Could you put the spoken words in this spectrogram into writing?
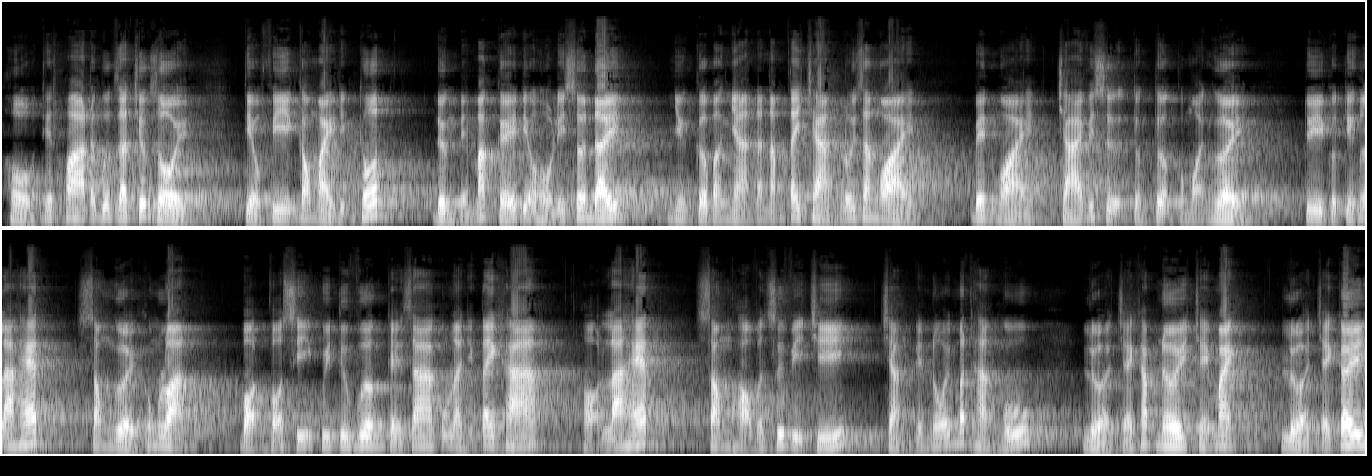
Hổ Thiết Hoa đã bước ra trước rồi. Tiểu Phi cau mày định thốt, Đừng để mắc kế điệu hổ Ly Sơn đấy. Nhưng cơ băng nhạn đã nắm tay chàng lôi ra ngoài. Bên ngoài, trái với sự tưởng tượng của mọi người, Tuy có tiếng la hét, song người không loạn Bọn võ sĩ Quy Tư Vương kể ra cũng là những tay khá. Họ la hét song họ vẫn giữ vị trí Chẳng đến nỗi mất hàng ngũ. Lửa cháy khắp nơi cháy mạnh Lửa cháy cây,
